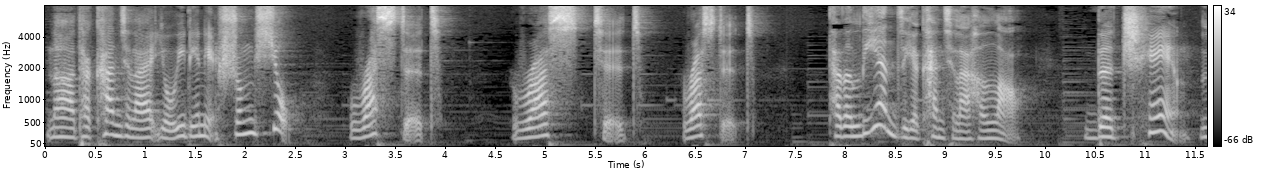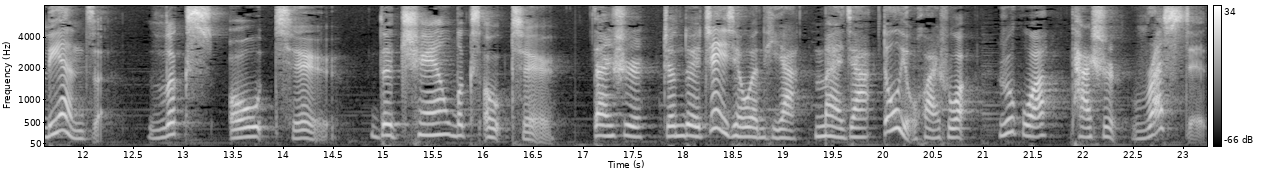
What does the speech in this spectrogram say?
那它看起来有一点点生锈，rusted, rusted, rusted。它的链子也看起来很老，the chain 链子 looks old too。The chain looks old too。但是针对这些问题呀，卖家都有话说。如果它是 rusted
